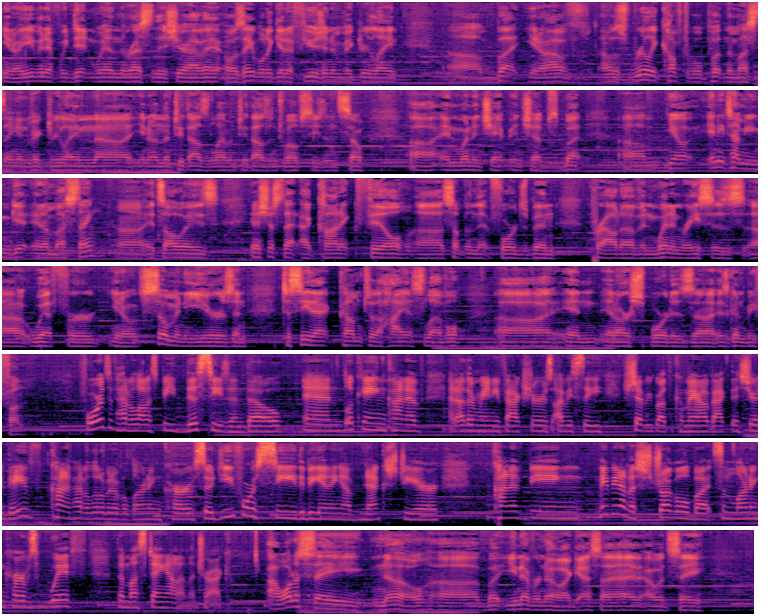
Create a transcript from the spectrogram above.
you know, even if we didn't win the rest of this year, I was able to get a fusion in victory lane. Uh, but you know, I was, I was really comfortable putting the Mustang in victory lane. Uh, you know, in the 2011-2012 season, so uh, and winning championships. But um, you know, anytime you can get in a Mustang, uh, it's always it's just that iconic feel, uh, something that Ford's been proud of and winning races uh, with for you know so many years, and to see that come to the highest level in in our sport is is going to be fun. Fords have had a lot of speed this season, though, and looking kind of at other manufacturers, obviously Chevy brought the Camaro back this year. They've kind of had a little bit of a learning curve. So, do you foresee the beginning of next year kind of being maybe not a struggle, but some learning curves with the Mustang out on the track? I want to say no, uh, but you never know, I guess. I, I would say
